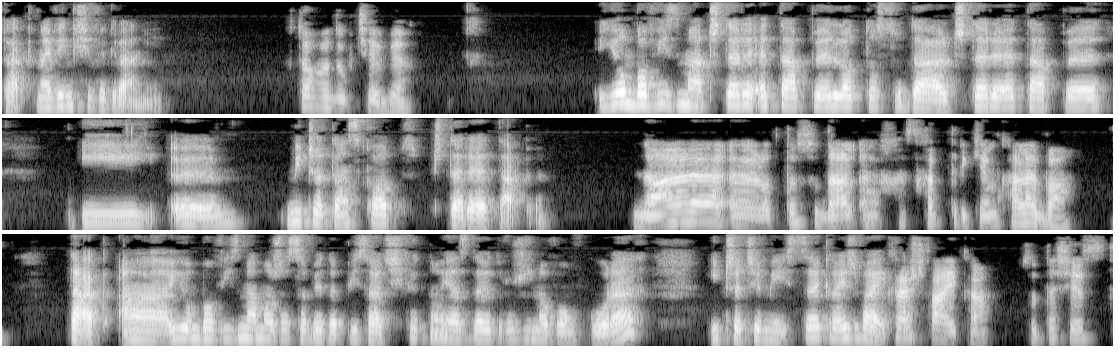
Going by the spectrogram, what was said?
Tak, najwięksi wygrani. Kto według Ciebie? Jumbo Visma cztery etapy, Lotto Sudal cztery etapy i y, Mitchelton Scott cztery etapy. No ale e, Lotto Sudal e, z hat-trickiem Kaleba. Tak, a Jumbo Visma może sobie dopisać świetną jazdę drużynową w górach i trzecie miejsce Krajszwajka. Krajszwajka, co też jest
